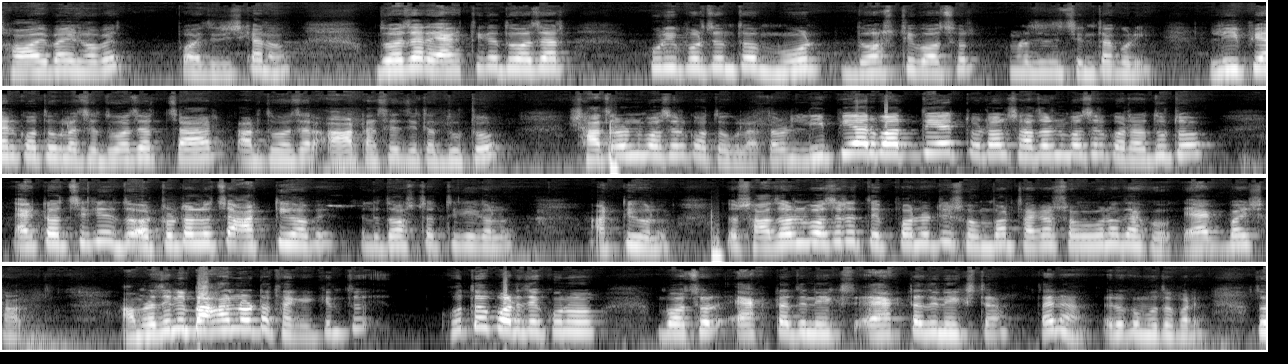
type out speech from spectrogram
ছয় বাই হবে, পঁয়ত্রিশ। কেন? দু হাজার এক থেকে দু হাজার কুড়ি পর্যন্ত মোট দশটি বছর আমরা যদি চিন্তা করি লিপ ইয়ার কতগুলো আছে? দু হাজার চার আর দু হাজার আট আছে, যেটা দুটো। সাধারণ বছর কতগুলো? তারপর লিপ ইয়ার বাদ দিয়ে টোটাল সাধারণ বছর কটা? দুটো। একটা হচ্ছে কি টোটাল হচ্ছে আটটি হবে। তাহলে দশটার থেকে গেল, আটটি হলো। তো সাধারণ বছরে তেপ্পান্নটি সোমবার থাকার সম্ভাবনা দেখো, এক বাই সাত। আমরা জানি বাহান্নটা থাকে, কিন্তু হতেও পারে যে কোনো বছর একটা দিন এক্স একটা দিন এক্সট্রা তাই না? এরকম হতে পারে। তো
